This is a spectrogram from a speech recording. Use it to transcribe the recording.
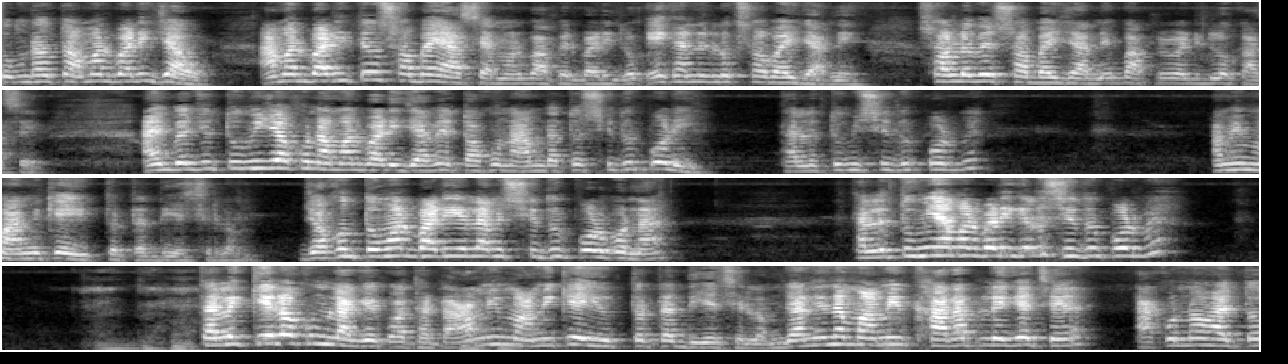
তোমরাও তো আমার বাড়ি যাও। আমার বাড়িতেও সবাই আসে, আমার বাপের বাড়ির লোক। এখানে লোক সবাই জানে সলবের সবাই জানে, বাপের বাড়ির লোক আসে। আমি বলছি, তুমি যখন আমার বাড়ি যাবে, তখন আমরা তো সিঁদুর পড়ি? তাহলে তুমি সিঁদুর পড়বে? আমি মামিকে এই উত্তরটা দিয়েছিলাম। যখন তোমার বাড়ি এলে আমি সিঁদুর পরবো না। তাহলে তুমি আমার বাড়ি গেলে সিঁদুর পড়বে তাহলে কীরকম লাগে কথাটা? আমি মামিকে এই উত্তরটা দিয়েছিলাম। জানি না মামির খারাপ লেগেছে। এখনও হয়তো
